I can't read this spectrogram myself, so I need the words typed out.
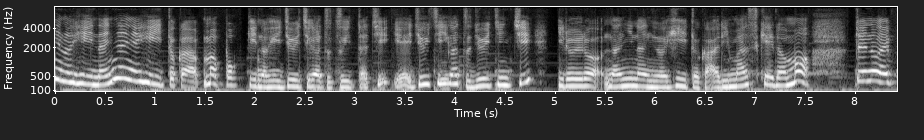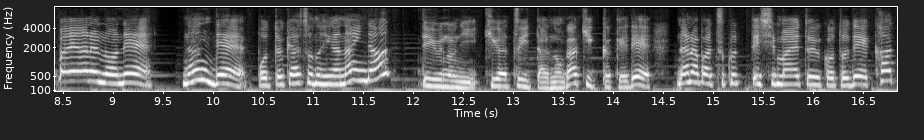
々の日何々の日とかまあポッキーの日11月1日いや11月11日いろいろ何々の日とかありますけどもというのがいっぱいあるのでなんでポッドキャストの日がないんだ？っていうのに気がついたのがきっかけでならば作ってしまえということで勝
